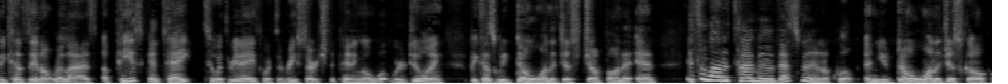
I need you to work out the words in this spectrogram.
because they don't realize a piece can take two or three days worth of research, depending on what we're doing, because we don't want to just jump on it. And it's a lot of time and investment in a quilt. And you don't want to just go,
